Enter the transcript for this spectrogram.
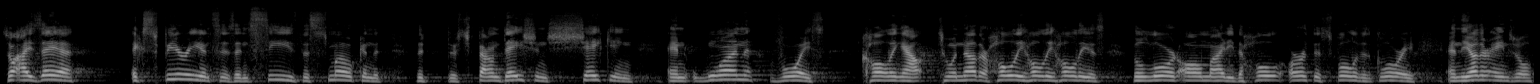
So Isaiah experiences and sees the smoke and the, the, the foundation shaking, and one voice calling out to another Holy, holy, holy is the Lord Almighty. The whole earth is full of his glory. And the other angel,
